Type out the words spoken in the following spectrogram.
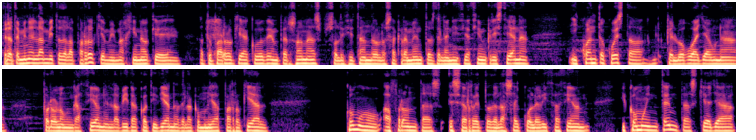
pero también en el ámbito de la parroquia. Me imagino que a tu parroquia acuden personas solicitando los sacramentos de la iniciación cristiana y cuánto cuesta que luego haya una prolongación en la vida cotidiana de la comunidad parroquial. ¿Cómo afrontas ese reto de la secularización y cómo intentas que haya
